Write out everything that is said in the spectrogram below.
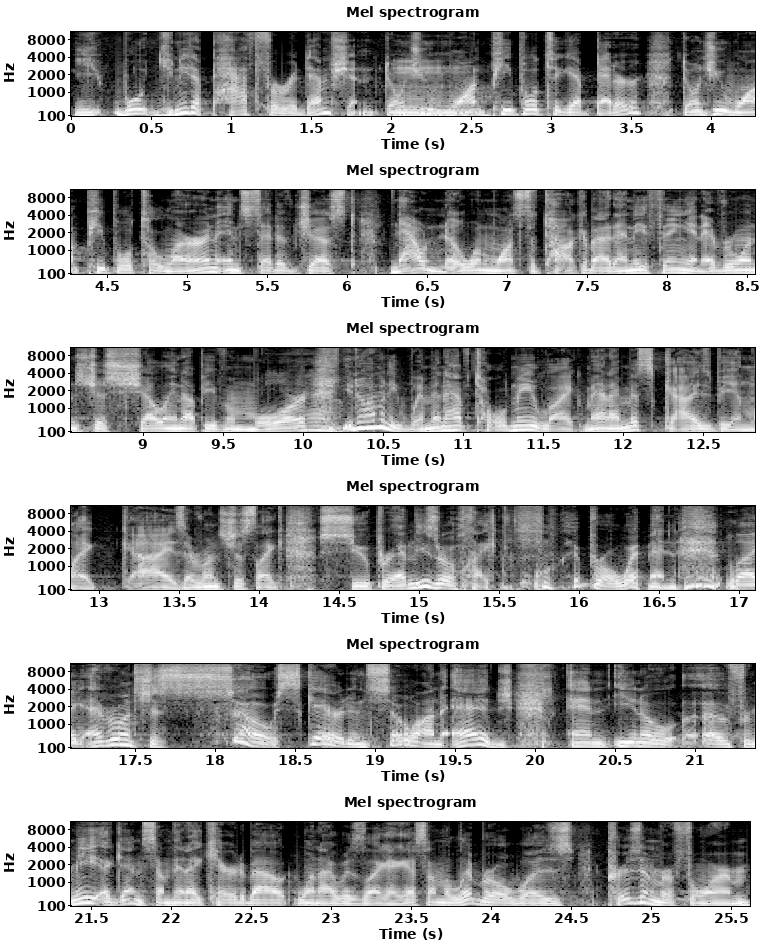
You, well, you need a path for redemption. Don't Mm-hmm. you want people to get better? Don't you want people to learn instead of just now no one wants to talk about anything and everyone's just shelling up even more? You know how many women have told me, like, man, I miss guys being like, guys, everyone's just like super, and these are like liberal women. Like, everyone's just so scared and so on edge. And, you know, uh, for me, again, something I cared about when I was like, I guess I'm a liberal was prison reform.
